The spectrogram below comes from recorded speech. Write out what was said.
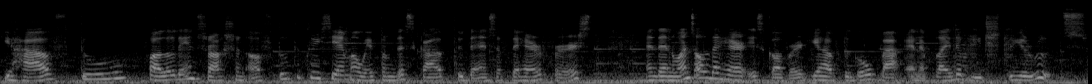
you have to follow the instruction of 2 to 3 cm away from the scalp to the ends of the hair first. And then once all the hair is covered, you have to go back and apply the bleach to your roots.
